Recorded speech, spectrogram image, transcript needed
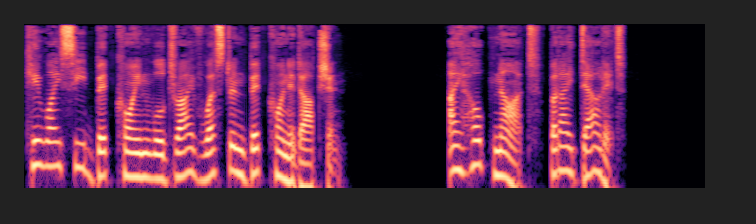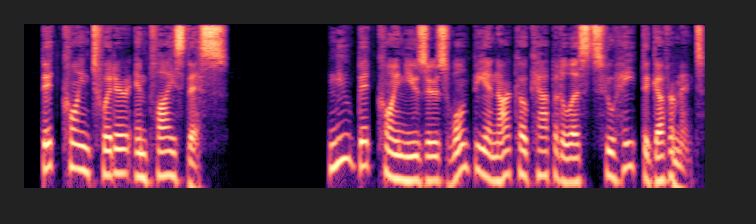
KYC Bitcoin will drive Western Bitcoin adoption. I hope not, but I doubt it. Bitcoin Twitter implies this. New Bitcoin users won't be anarcho-capitalists who hate the government.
